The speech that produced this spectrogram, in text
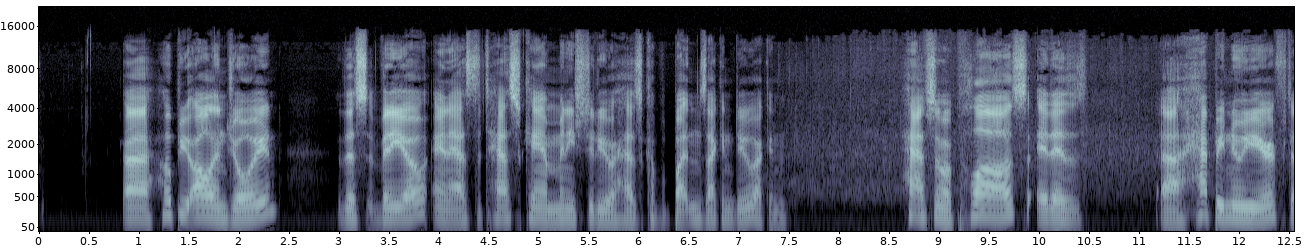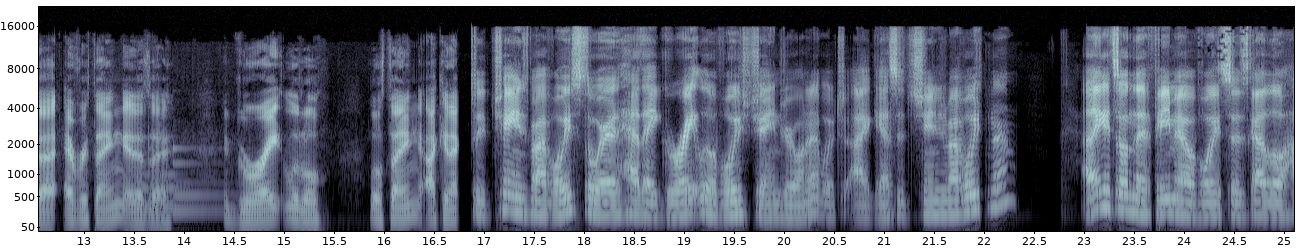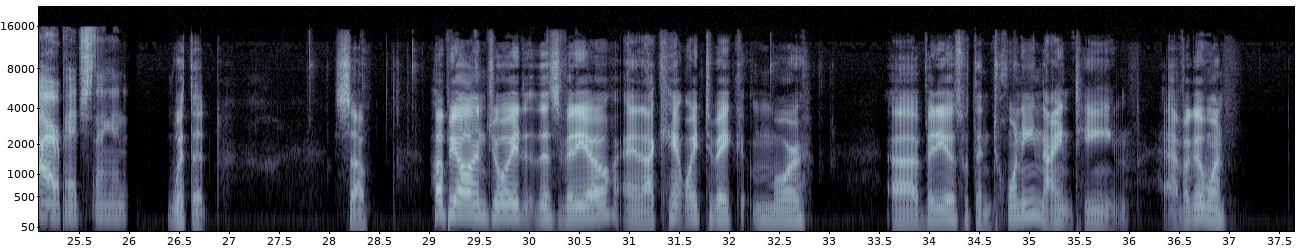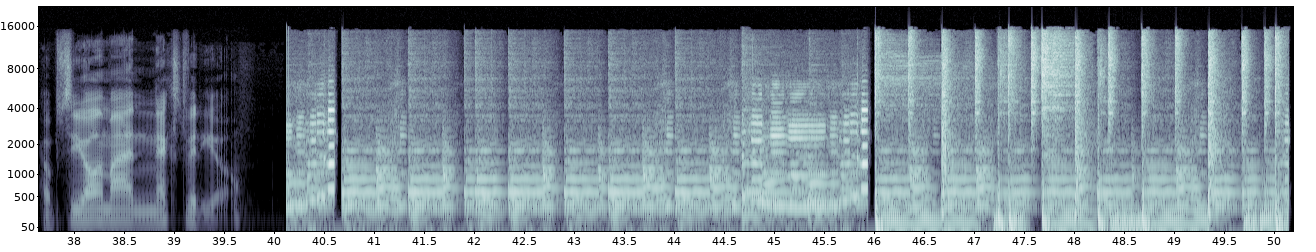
uh hope you all enjoyed this video and as the Tascam Mini Studio has a couple buttons I can do, I can have some applause. It is uh, Happy New Year to everything. It is a great little little thing. I can actually change my voice to where it has a great little voice changer on it, which I guess it's changing my voice now. I think it's on the female voice, so it's got a little higher pitch thing in it. With it. So, hope you all enjoyed this video, and I can't wait to make more uh, videos within 2019. Have a good one. Hope to see you all in my next video.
